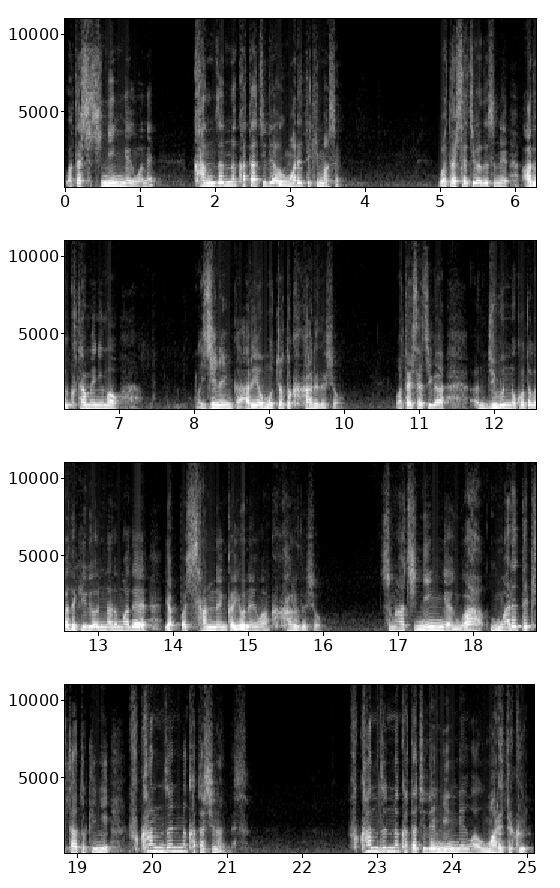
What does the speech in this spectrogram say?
私たち人間はね完全な形では生まれてきません。私たちがですね歩くためにも1年かあるいはもうちょっとかかるでしょう。私たちが自分のことができるようになるまでやっぱり3年か4年はかかるでしょう。すなわち人間は生まれてきた時に不完全な形なんです。不完全な形で人間は生まれてくる。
